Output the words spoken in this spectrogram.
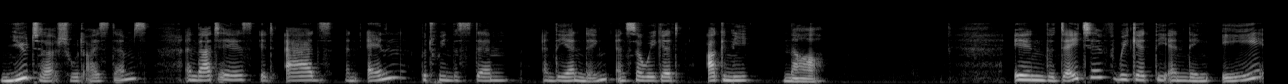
neuter short I stems, and that is it adds an n between the stem and the ending, and so we get agni na. In the dative, we get the ending e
